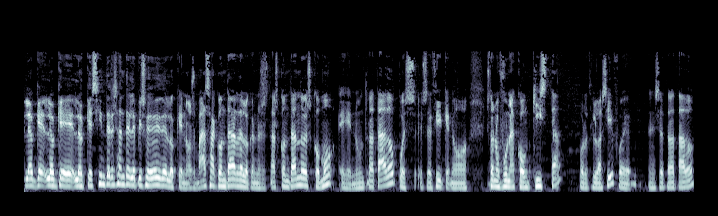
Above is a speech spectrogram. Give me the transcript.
lo que lo que lo que es interesante del episodio y de lo que nos vas a contar, de lo que nos estás contando es cómo en un tratado, pues es decir, que no esto no fue una conquista, por decirlo así, fue en ese tratado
